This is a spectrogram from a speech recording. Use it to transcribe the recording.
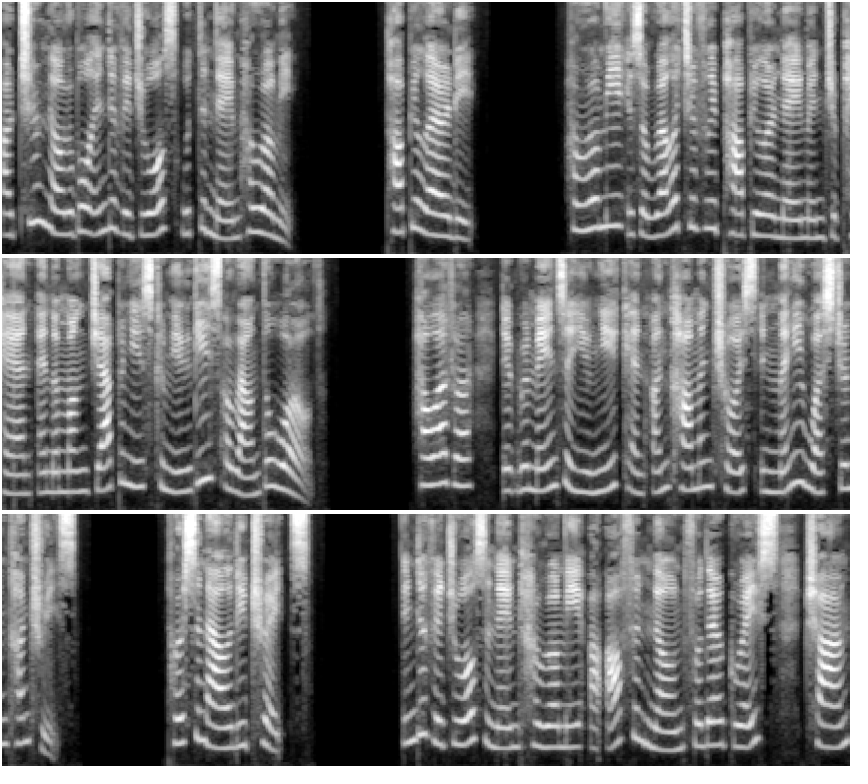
are two notable individuals with the name Harumi. Popularity Harumi is a relatively popular name in Japan and among Japanese communities around the world. However, it remains a unique and uncommon choice in many Western countries. Personality traits Individuals named Harumi are often known for their grace, charm,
